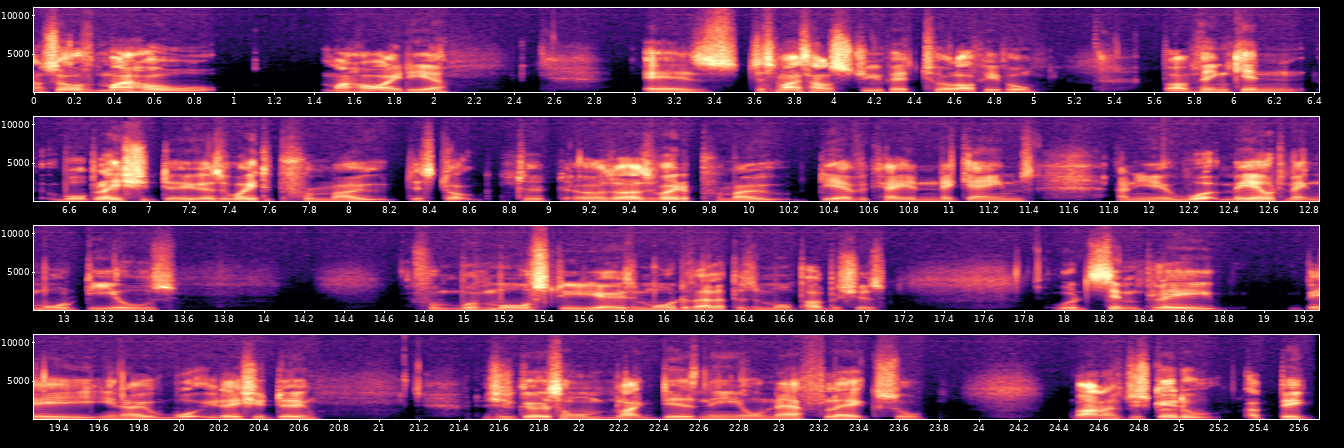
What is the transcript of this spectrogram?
and sort of my whole my whole idea is this might sound stupid to a lot of people, but I'm thinking what Blaze should do as a way to promote this doc, to, as a way to promote the Evercade and the games, and you know what be able to make more deals with more studios and more developers and more publishers would simply be you know what they should do. They should go to someone like Disney or Netflix or I don't know, just go to a big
